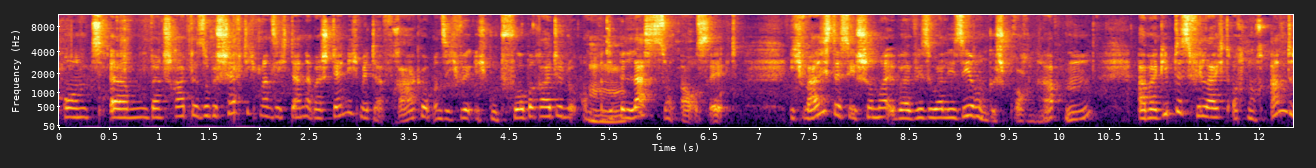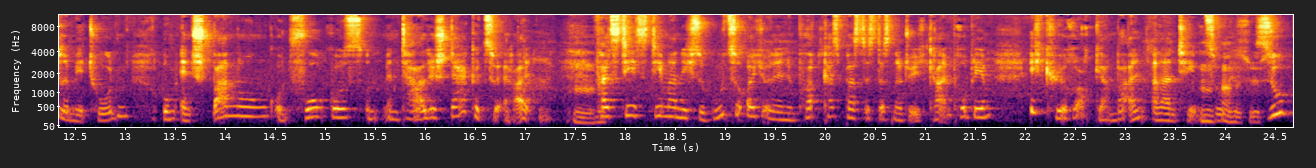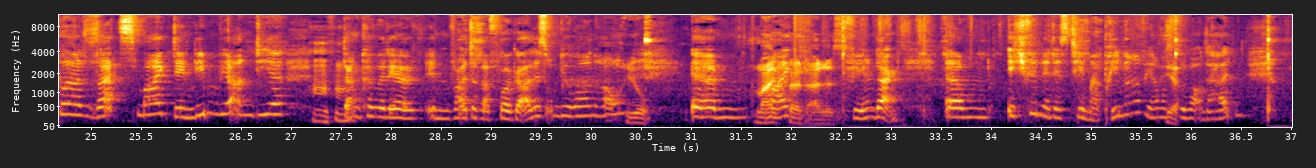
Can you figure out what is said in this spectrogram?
Und ähm, dann schreibt er, so beschäftigt man sich dann aber ständig mit der Frage, ob man sich wirklich gut vorbereitet und ob man die Mhm. Belastung aushält. Ich weiß, dass ihr schon mal über Visualisierung gesprochen habt, hm? aber gibt es vielleicht auch noch andere Methoden, um Entspannung und Fokus und mentale Stärke zu erhalten? Mhm. Falls das Thema nicht so gut zu euch und in den Podcast passt, ist das natürlich kein Problem. Ich höre auch gern bei allen anderen Themen zu. Super Satz, Mike, den lieben wir an dir. Dann können wir dir in weiterer Folge alles um die Ohren hauen. Jo. Ähm, Mike hört alles. Vielen Dank. Ähm, ich finde das Thema prima. Wir haben uns Ja. darüber unterhalten.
